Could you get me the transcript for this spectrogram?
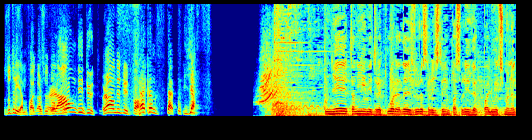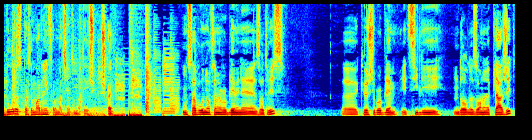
Zotria, më fal, arsyeton kështu. Raundi i dytë. Raundi i dytë, po. Second step. Yes. Ne tani jemi drejtuar edhe zyrës së regjistrimit pasurive paluajtshme në Durrës për të marrë informacion të mëtejshëm. Shkojmë. Unë sapo u njofta me problemin e zotrisë, Kjo është një problem i cili ndodh në zonën e plazhit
